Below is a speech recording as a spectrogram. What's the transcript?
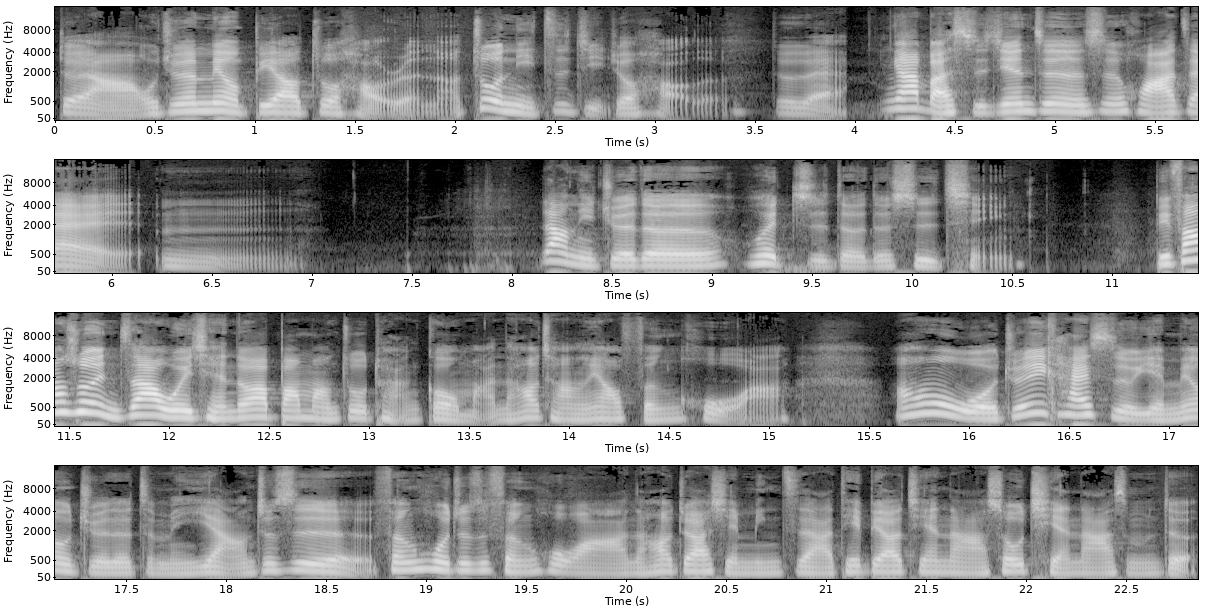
对啊，我觉得没有必要做好人啊，做你自己就好了，对不对？应该把时间真的是花在嗯，让你觉得会值得的事情。比方说，你知道我以前都要帮忙做团购嘛，然后常常要分货啊。然后我觉得一开始也没有觉得怎么样，就是分货就是分货啊，然后就要写名字啊、贴标签啊、收钱啊什么的。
